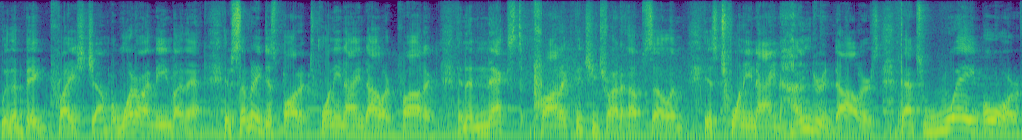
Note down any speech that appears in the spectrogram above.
with a big price jump. And what do I mean by that? If somebody just bought a $29 product and the next product that you try to upsell them is $2,900 that's way more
